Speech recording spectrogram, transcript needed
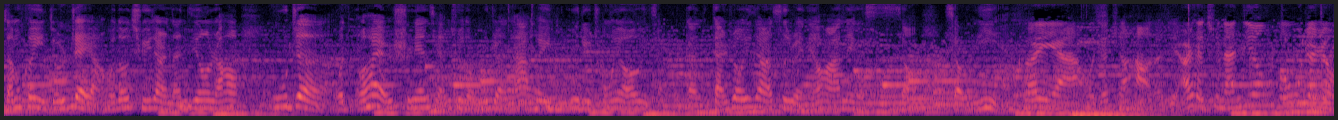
咱们可以就是这样，回头去一下南京，然后乌镇，我我还也是十年前去的乌镇，咱俩可以故地重游一下，感感受一下似水年华那个小小文艺。可以呀，我觉得挺好的。这而且去南京和乌镇这种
